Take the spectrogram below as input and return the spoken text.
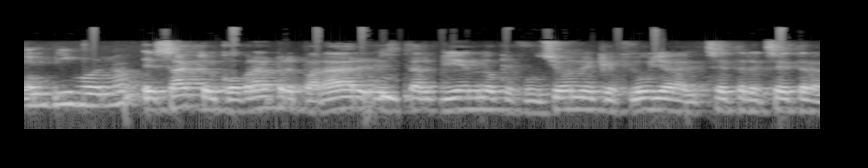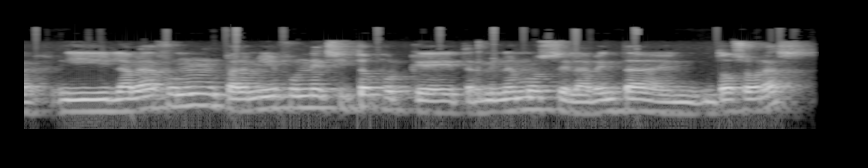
en, vivo, ¿no? Exacto, el cobrar, preparar, estar viendo que funcione, que fluya, etcétera, etcétera. Y la verdad fue para mí fue un éxito porque terminamos la venta en dos horas.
